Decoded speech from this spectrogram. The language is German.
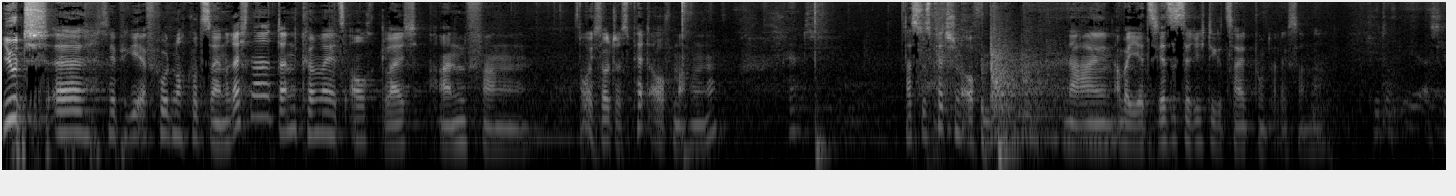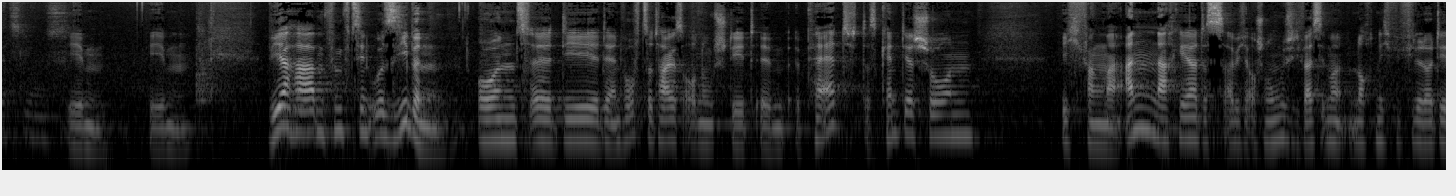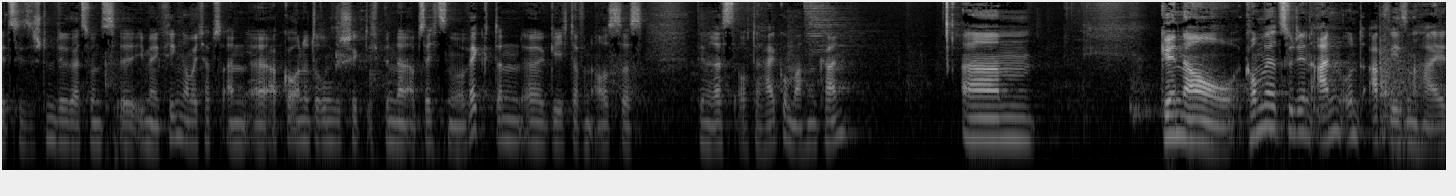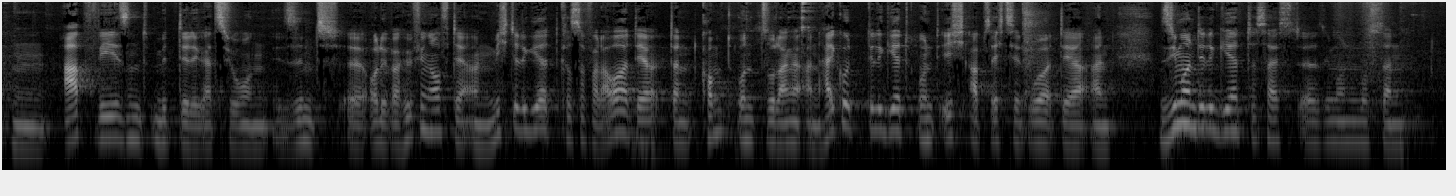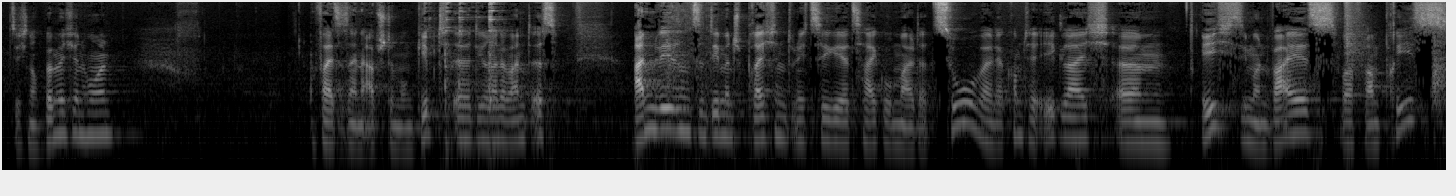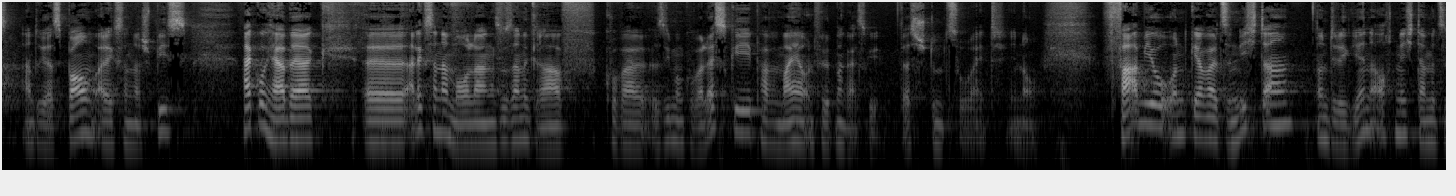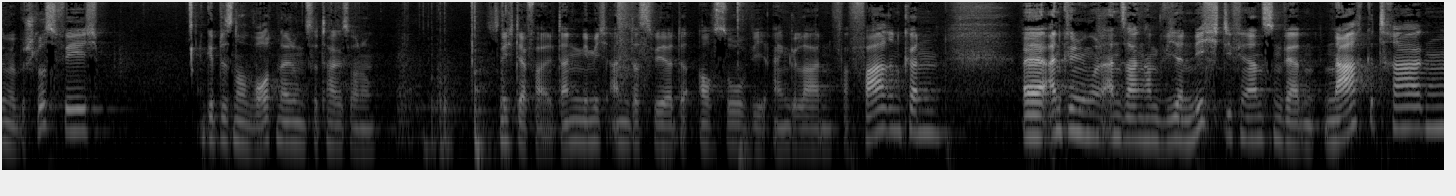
Gut, äh, der PGF holt noch kurz seinen Rechner, dann können wir jetzt auch gleich anfangen. Oh, ich sollte das Pad aufmachen, ne? Hast du das Pad schon offen? Nein, aber jetzt, jetzt ist der richtige Zeitpunkt, Alexander. Geht doch eh erst jetzt los. Eben, eben. Wir haben 15.07 Uhr und äh, die, der Entwurf zur Tagesordnung steht im Pad, das kennt ihr schon. Ich fange mal an. Nachher, das habe ich auch schon rumgeschickt. Ich weiß immer noch nicht, wie viele Leute jetzt diese Stimmdelegations-E-Mail kriegen, aber ich habe es an äh, Abgeordnete rumgeschickt. Ich bin dann ab 16 Uhr weg. Dann äh, gehe ich davon aus, dass den Rest auch der Heiko machen kann. Ähm, genau. Kommen wir zu den An- und Abwesenheiten. Abwesend mit Delegation sind äh, Oliver Höfinghoff, der an mich delegiert, Christopher Lauer, der dann kommt und so lange an Heiko delegiert und ich ab 16 Uhr, der an Simon delegiert. Das heißt, äh, Simon muss dann sich noch Bömmelchen holen, falls es eine Abstimmung gibt, äh, die relevant ist. Anwesend sind dementsprechend, und ich zähle jetzt Heiko mal dazu, weil der kommt ja eh gleich, ähm, ich, Simon Weiß, Wolfram Pries, Andreas Baum, Alexander Spieß, Heiko Herberg, äh, Alexander Morlang, Susanne Graf, Kowal, Simon Kowaleski, Pavel Meyer und Philipp Magalski. Das stimmt soweit, genau. Fabio und Gerwald sind nicht da und delegieren auch nicht, damit sind wir beschlussfähig. Gibt es noch Wortmeldungen zur Tagesordnung? Das ist nicht der Fall. Dann nehme ich an, dass wir auch so wie eingeladen verfahren können. Äh, Ankündigungen und Ansagen haben wir nicht. Die Finanzen werden nachgetragen.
